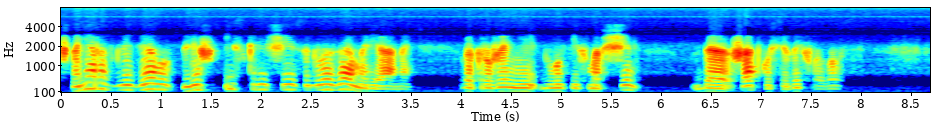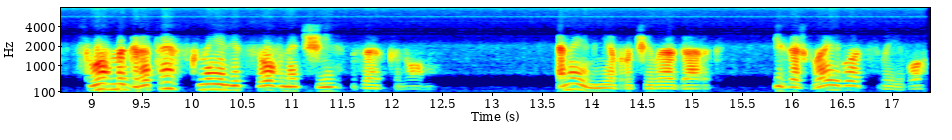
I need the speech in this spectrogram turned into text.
что я разглядел лишь искрящиеся глаза Марианы в окружении глухих морщин да шапку седых волос. Словно гротескное лицо в ночи за окном. Она и мне вручила агарок и зажгла его от своего.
